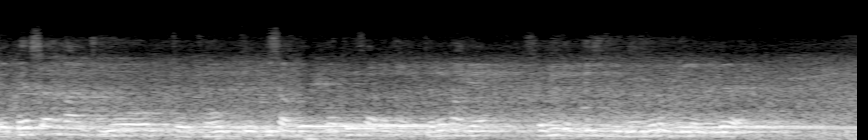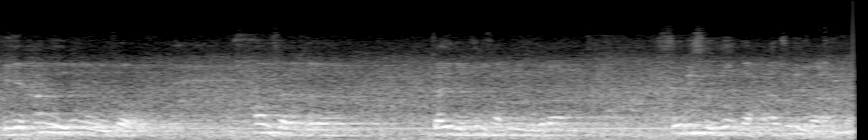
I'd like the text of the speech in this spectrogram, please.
그 뱃살만 주요 좀, 좀 비싼 거였고 등살은 좀 저렴하게 소비들 드실 수 있는 그런 부위였는데 이게 한국에 넘어오면서 한국 사람들은 자기들 사는 것보다 서비스 거 하나 주기를 바랍니다.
